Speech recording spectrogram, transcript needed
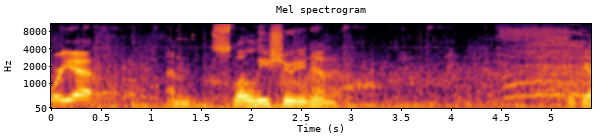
Where you at? I'm slowly shooting him. Thank you.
